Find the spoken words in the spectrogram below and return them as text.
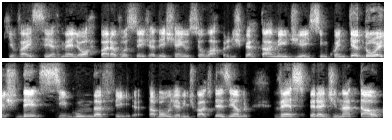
que vai ser melhor para vocês. Já deixem aí o celular para despertar, meio-dia e 52 de segunda-feira, tá bom? Dia 24 de dezembro, véspera de Natal.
